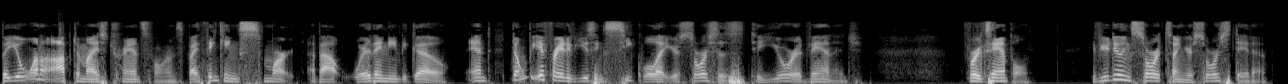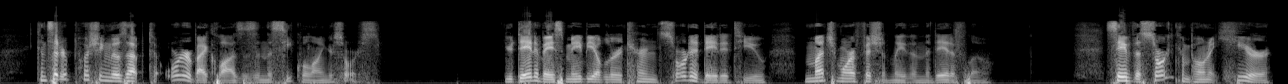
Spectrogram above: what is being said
but you'll want to optimize transforms by thinking smart about where they need to go, and don't be afraid of using SQL at your sources to your advantage. For example, if you're doing sorts on your source data, consider pushing those up to order by clauses in the SQL on your source. Your database may be able to return sorted data to you much more efficiently than the data flow. Save the sort component here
